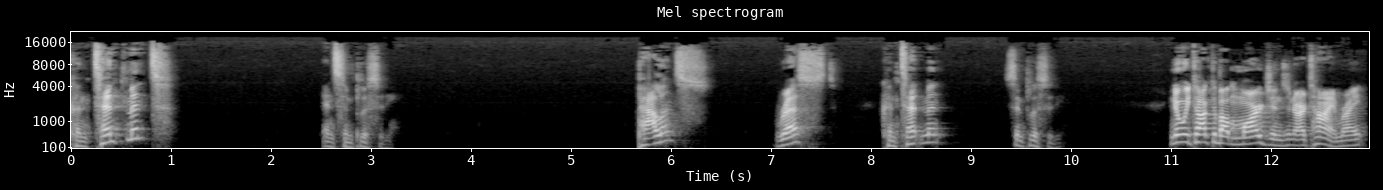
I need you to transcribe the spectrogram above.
contentment, and simplicity. Balance, rest, contentment, simplicity. You know, we talked about margins in our time, right?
